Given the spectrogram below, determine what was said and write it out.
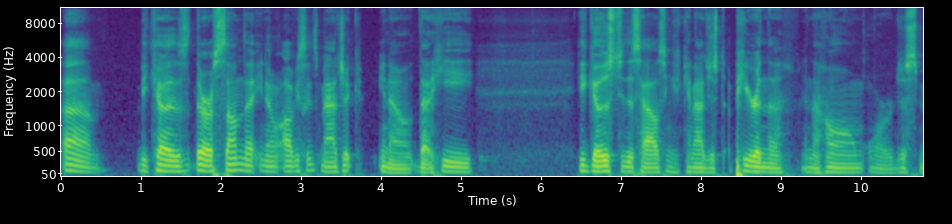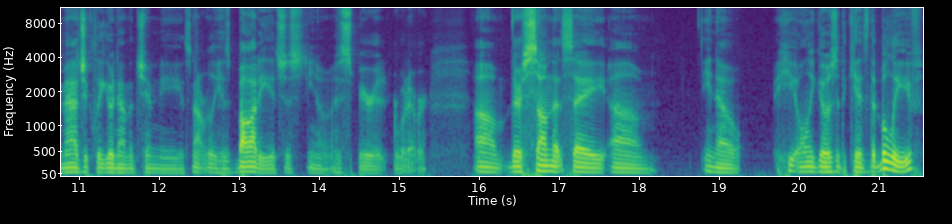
Um because there are some that, you know, obviously it's magic, you know, that he he goes to this house and can I just appear in the in the home or just magically go down the chimney. It's not really his body, it's just, you know, his spirit or whatever. Um there's some that say um you know, he only goes to the kids that believe,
